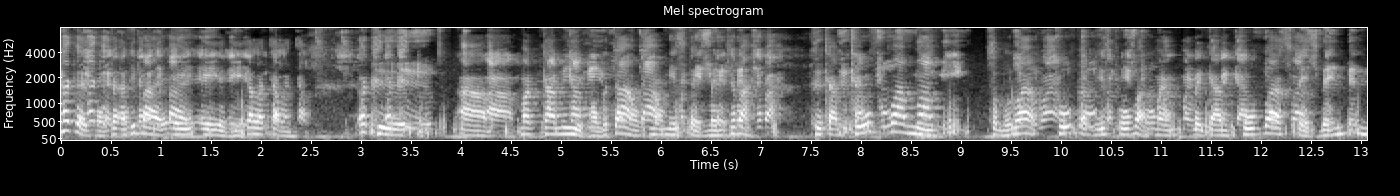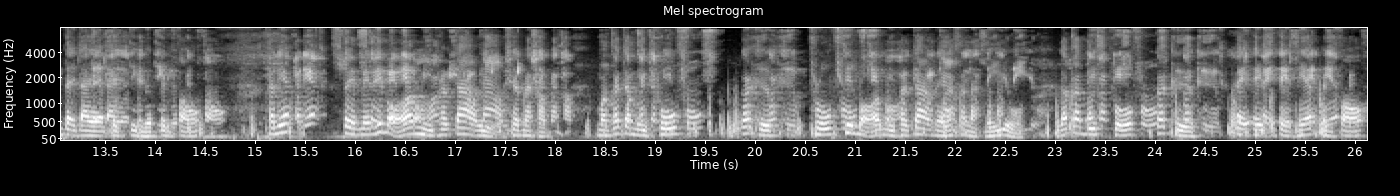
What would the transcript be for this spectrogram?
ถ้าเกิดผมจะอธิบายเอเออย่างนี้ก็แล้วกัน ก็คืออ่ามันการมีอยู่ของพระเจ้ามันมีสเตทเมนต์ใช่ป่ะคือการพิสูจว่ามีสมมุติว่าพิสูจกับ disprove อะมันเป็นการพิสูจว่าสเตทเมนต์ใดๆอะเป็นจริงหรือเป็น false คราวเนี้สเตทเมนต์ที่บอกว่ามีพระเจ้าอยู่ใช่ไหมครับ มันก็จะมี proof ก็คือ proof ที่บอกว่ามีพระเจ้าในลักษณะนี้อยู่ แล้วก็ disprove ก็คือไอไอสเตทเนี้ยเป็น false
